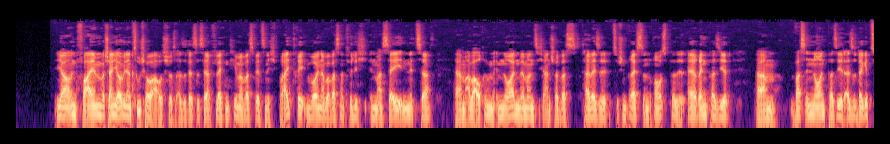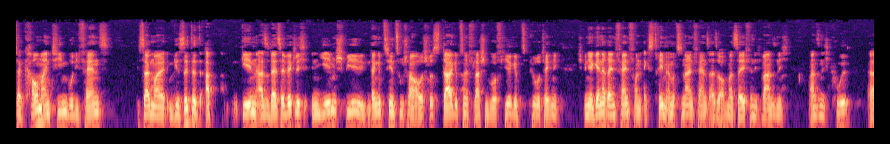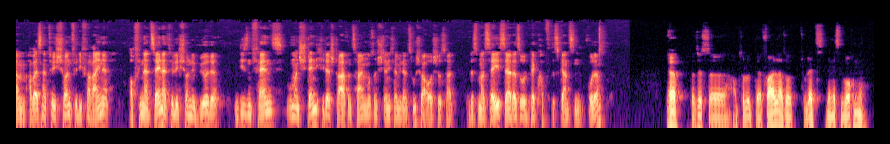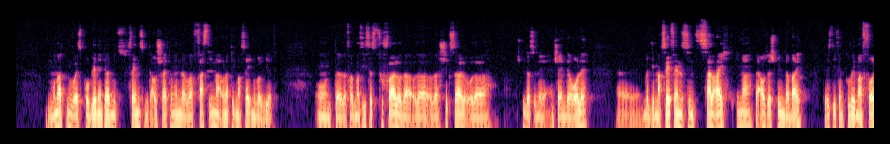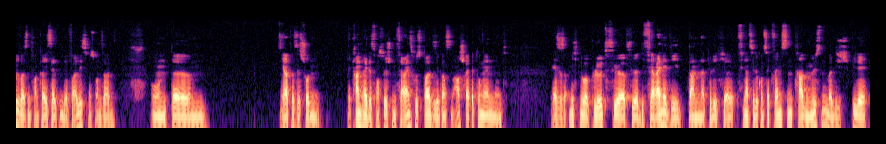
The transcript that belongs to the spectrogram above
Ja, und vor allem wahrscheinlich auch wieder ein Zuschauerausschluss. Also das ist ja vielleicht ein Thema, was wir jetzt nicht breit treten wollen, aber was natürlich in Marseille, in Nizza, ähm, aber auch im, im Norden, wenn man sich anschaut, was teilweise zwischen Brest und Raus äh, Rennen passiert, ähm, was in Norden passiert. Also da gibt's ja kaum ein Team, wo die Fans, ich sag mal, gesittet abgehen. Also da ist ja wirklich in jedem Spiel, dann gibt's hier einen Zuschauerausschluss, da gibt's einen Flaschenwurf, hier gibt's Pyrotechnik. Ich bin ja generell ein Fan von extrem emotionalen Fans, also auch Marseille finde ich wahnsinnig, wahnsinnig cool. Ähm, aber ist natürlich schon für die Vereine auch finanziell natürlich schon eine Bürde. Mit diesen Fans, wo man ständig wieder Strafen zahlen muss und ständig dann wieder einen Zuschauerausschuss hat. Und das Marseille ist ja da so der Kopf des Ganzen, oder? Ja, das ist äh, absolut der Fall. Also zuletzt in den letzten Wochen, Monaten, wo es Probleme gab mit Fans, mit Ausschreitungen, da war fast immer Olympique Marseille involviert. Und äh, da fragt man sich, ist das Zufall oder, oder, oder Schicksal oder spielt das eine entscheidende Rolle? Äh, die Marseille-Fans sind zahlreich immer bei Auswärtsspielen dabei. Da ist die Fankurve immer voll, was in Frankreich selten der Fall ist, muss man sagen. Und ähm, ja, das ist schon eine Krankheit des französischen Vereinsfußballs, diese ganzen Ausschreitungen und ja, es ist nicht nur blöd für, für die Vereine, die dann natürlich äh, finanzielle Konsequenzen tragen müssen, weil die Spiele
